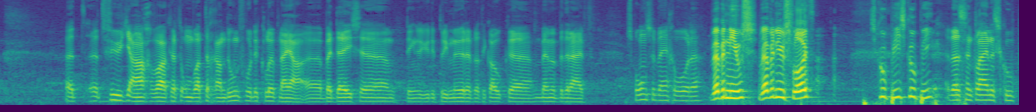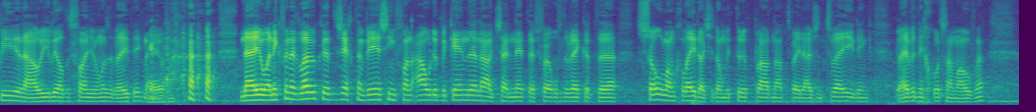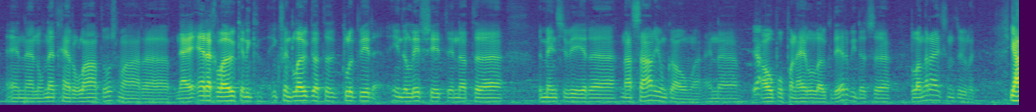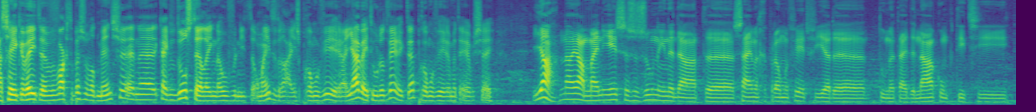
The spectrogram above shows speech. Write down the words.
het, het vuurtje aangewakkerd om wat te gaan doen voor de club. Nou ja, eh, bij deze, eh, ik denk dat jullie primeur hebben dat ik ook eh, met mijn bedrijf sponsor ben geworden. We hebben nieuws. We hebben nieuws, Floyd. Scoopie, scoopie. Dat is een kleine scoopie. Daar houden jullie altijd van, jongens, dat weet ik. Nee, hoor. nee, joh, en ik vind het leuk. Het is echt een weerzien van oude bekenden. Nou, ik zei net even off the record, eh, zo lang geleden als je dan weer terugpraat naar 2002. Ik denk, we hebben het in godsnaam over. En eh, nog net geen rollators, maar eh, nee, erg leuk. En ik, ik vind het leuk dat de club weer in de lift zit en dat eh, de mensen weer eh, naar het stadion komen. En eh Ja. hoop op een hele leuke derby, dat is eh, het belangrijkste natuurlijk. Ja, zeker weten. We verwachten best wel wat mensen. En eh, kijk, de doelstelling, daar hoeven we niet omheen te draaien, is promoveren. En jij weet hoe dat werkt, hè? Promoveren met de RBC. Ja, nou ja, mijn eerste seizoen inderdaad eh, zijn we gepromoveerd via de toen het tijd de na-competitie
